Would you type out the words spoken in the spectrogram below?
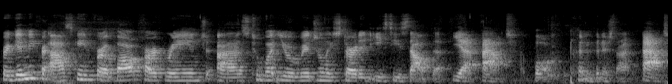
Forgive me for asking for a ballpark range as to what you originally started EC South at. Yeah, at. Well, couldn't finish that. At.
